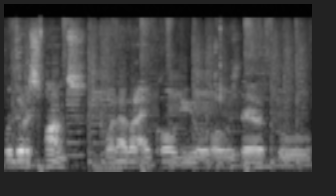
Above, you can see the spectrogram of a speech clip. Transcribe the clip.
with the response. Whenever I called you, you're always there to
